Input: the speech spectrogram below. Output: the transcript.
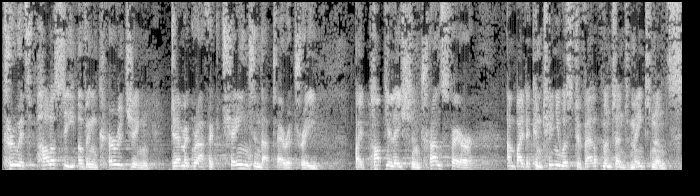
through its policy of encouraging demographic change in that territory by population transfer and by the continuous development and maintenance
